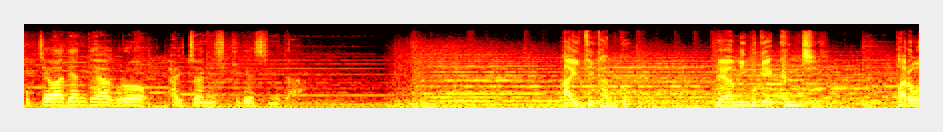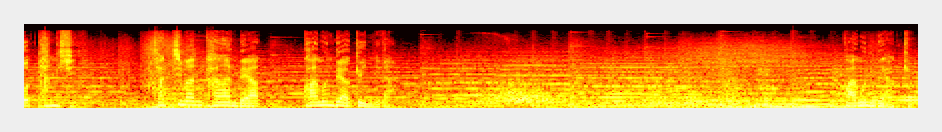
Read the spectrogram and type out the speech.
국제화된 대학으로 발전시키겠습니다. IT 강국, 대한민국의 긍지, 바로 당신. 작지만 강한 대학 광운대학교입니다. 광운대학교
